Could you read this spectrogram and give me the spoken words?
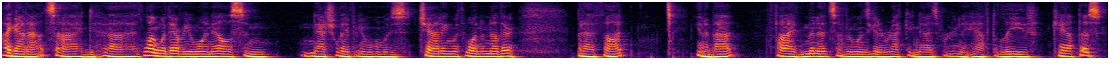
I got outside uh, along with everyone else, and naturally everyone was chatting with one another. But I thought, in about five minutes, everyone's going to recognize we're going to have to leave campus,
